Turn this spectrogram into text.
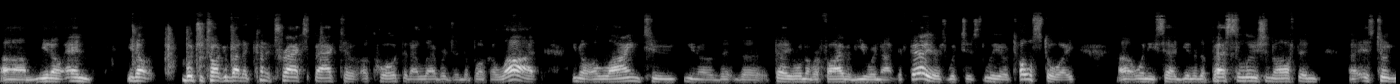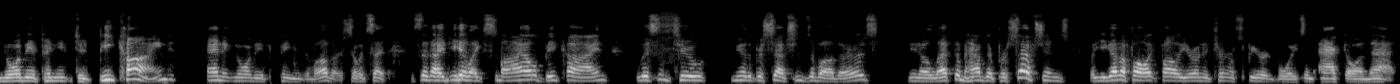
Um, you know, and you know what you're talking about. It kind of tracks back to a quote that I leverage in the book a lot. You know, aligned to you know the the failure number five of "You are not your failures," which is Leo Tolstoy, uh, when he said, you know, the best solution often uh, is to ignore the opinion, to be kind and ignore the opinions of others. So it's that it's that idea like smile, be kind, listen to you know the perceptions of others, you know let them have their perceptions but you got to follow follow your own internal spirit voice and act on that.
